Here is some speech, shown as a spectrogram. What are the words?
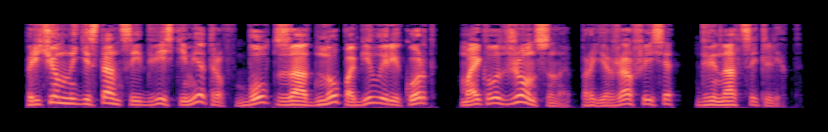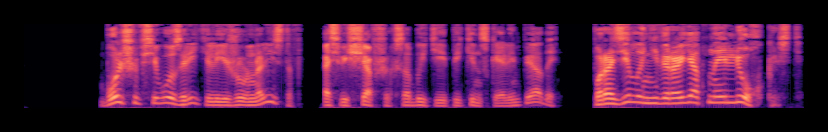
Причем на дистанции 200 метров Болт заодно побил и рекорд Майкла Джонсона, продержавшийся 12 лет. Больше всего зрителей и журналистов, освещавших события Пекинской Олимпиады, поразила невероятная легкость,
